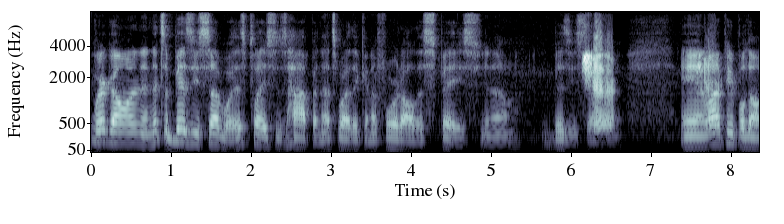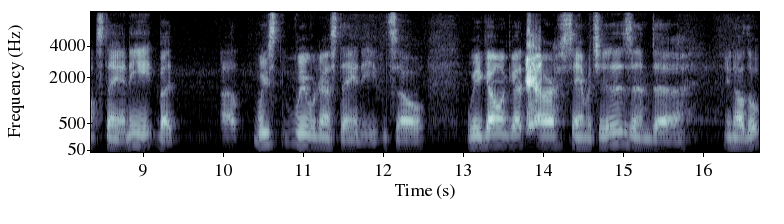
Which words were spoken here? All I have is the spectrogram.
we're going, and it's a busy subway. This place is hopping. That's why they can afford all this space. You know, busy subway. Sure. And a lot of people don't stay and eat, but uh, we we were gonna stay and eat, and so we go and get Yeah. our sandwiches, and uh, you know the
